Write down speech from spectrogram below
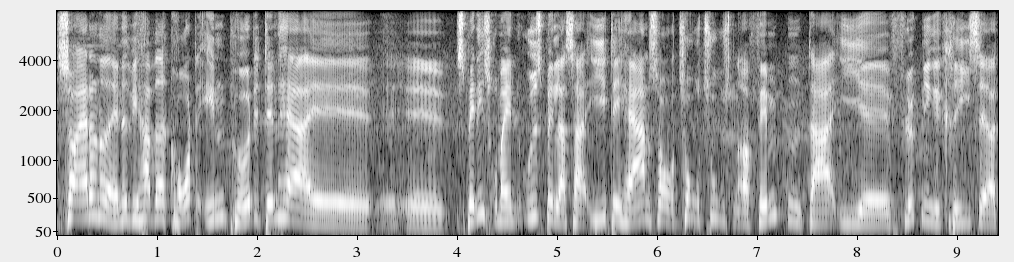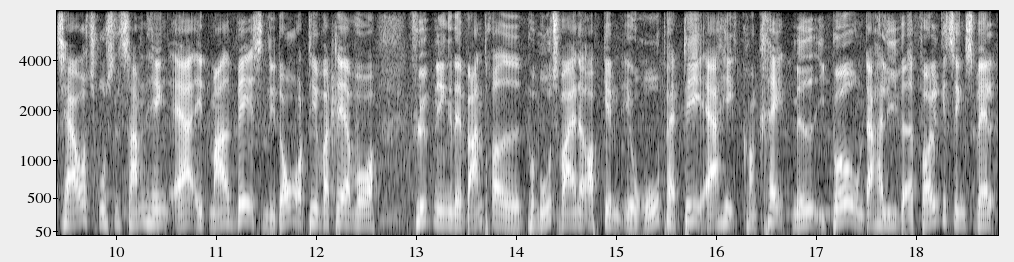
Så er der noget andet. Vi har været kort inde på det. Den her øh, øh, øh spændingsroman udspiller sig i det herrens år 2015, der i øh, flygtningekrise og terrortrussel sammenhæng er et meget væsentligt år. Det var der, hvor flygtningene vandrede på motorvejene op gennem Europa. Det er helt konkret med i bogen. Der har lige været folketingsvalg.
